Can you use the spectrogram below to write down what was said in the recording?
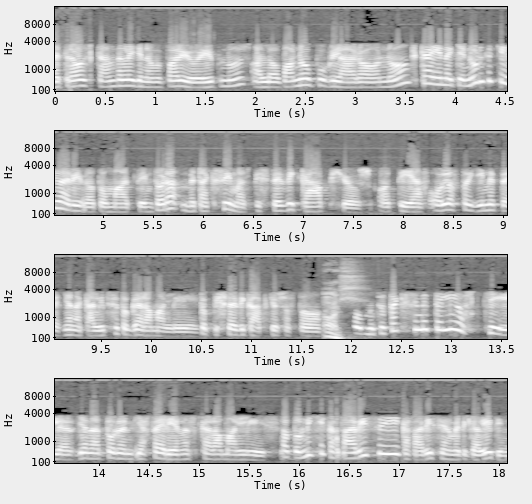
μετράω σκάνδαλα για να με πάρει ο ύπνος, αλλά πάνω που γλαρώνω, σκάει ένα καινούργιο και γαρίδα το μάτι. Τώρα μεταξύ μας πιστεύει κάποιος ότι α- όλο αυτό γίνεται για να καλύψει τον καραμαλί. Το πιστεύει κάποιος αυτό; Όχι. Ο Μητσοτάκης είναι τελείως killer για να τον ενδιαφέρει ένας καραμαλί. Θα τον είχε καθαρίσει, καθαρίσει με την καλή την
